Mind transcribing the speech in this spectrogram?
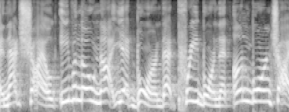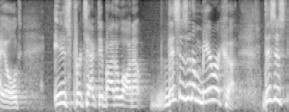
and that child, even though not yet born, that preborn, that unborn child, is protected by the law. Now, this is in America. This is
